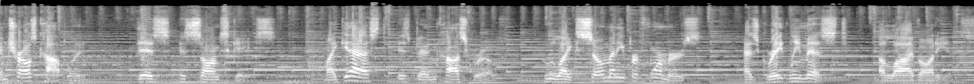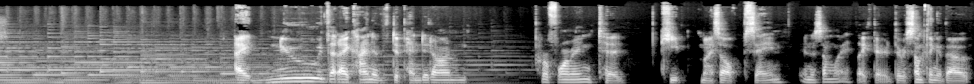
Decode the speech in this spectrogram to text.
I'm Charles Copland. This is Songscapes. My guest is Ben Cosgrove, who, like so many performers, has greatly missed a live audience. I knew that I kind of depended on performing to keep myself sane in some way. Like there, there was something about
